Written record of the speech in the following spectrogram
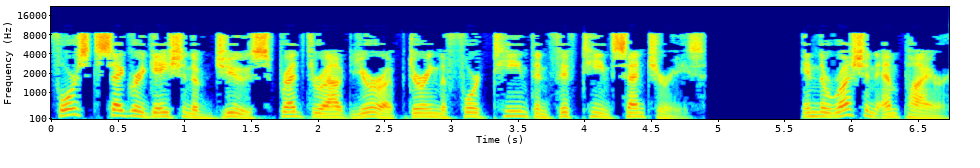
Forced segregation of Jews spread throughout Europe during the 14th and 15th centuries. In the Russian Empire,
